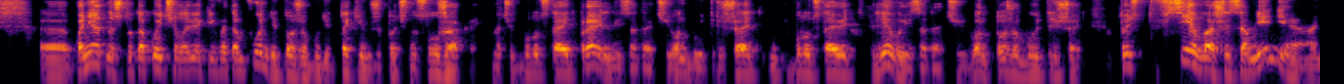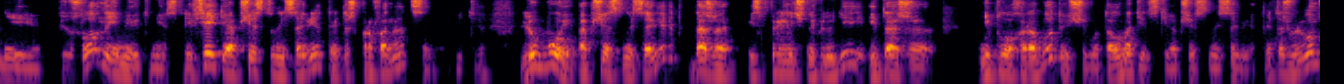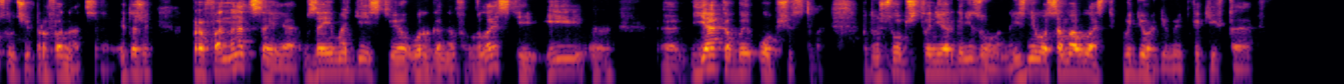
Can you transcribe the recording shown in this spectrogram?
Э, понятно, что такой человек и в этом фонде тоже будет таким же точно служакой. Значит, будут ставить правильные задачи, он будет решать. Будут ставить левые задачи, он тоже будет решать. То есть все ваши сомнения, они, безусловно, имеют место. И все эти общественные советы, это же профанация. Ведь любой общественный совет, даже из приличных людей и даже неплохо работающий, вот Алматинский общественный совет, это же в любом случае профанация. Это же профанация взаимодействия органов власти и э, э, якобы общества, потому что общество не организовано. Из него сама власть выдергивает каких-то,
